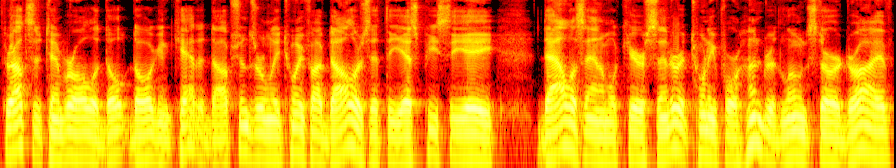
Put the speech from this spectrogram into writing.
Throughout September, all adult dog and cat adoptions are only $25 at the SPCA Dallas Animal Care Center at 2400 Lone Star Drive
